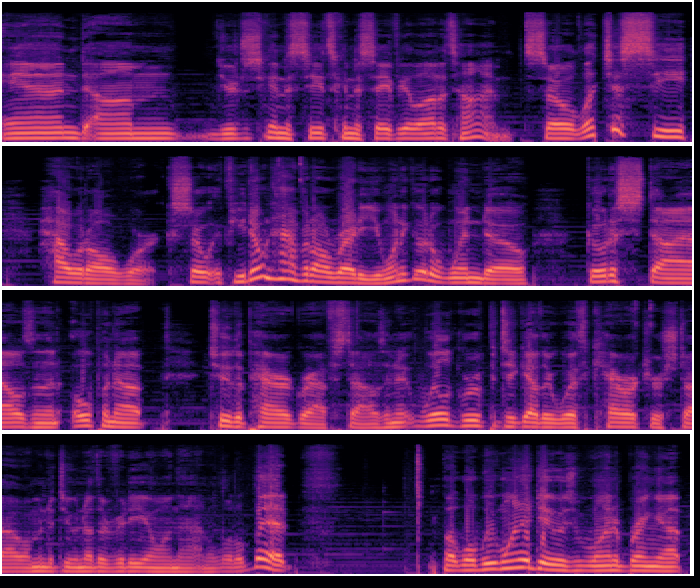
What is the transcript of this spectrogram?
and um, you're just going to see it's going to save you a lot of time. So let's just see how it all works. So if you don't have it already, you want to go to Window, go to Styles, and then open up to the paragraph styles, and it will group it together with character style. I'm going to do another video on that in a little bit. But what we want to do is we want to bring up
